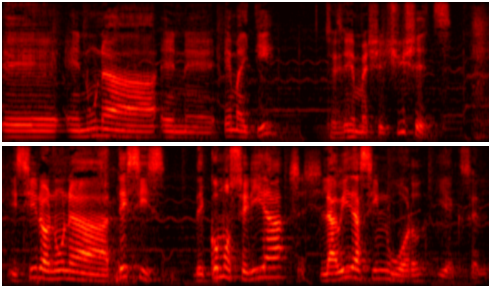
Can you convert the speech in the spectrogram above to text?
eh, en una en eh, MIT, Sí. ¿sí? en Massachusetts, hicieron una tesis de cómo sería la vida sin Word y Excel.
